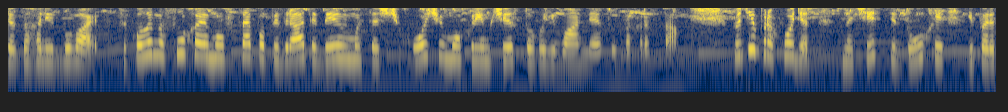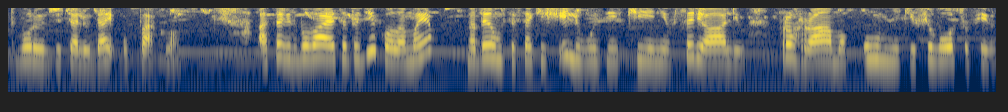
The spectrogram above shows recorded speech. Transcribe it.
взагалі відбувається? Це коли ми слухаємо все попідряд і дивимося, що хочемо, крім чистого Євангелія Ісуса Христа. Тоді приходять нечисті духи і перетворюють життя людей у пекло. А це відбувається тоді, коли ми надивимося всяких ілюзій, кінів, серіалів, програмок, умніків, філософів,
